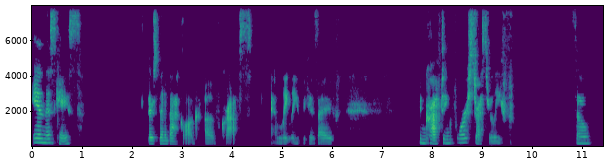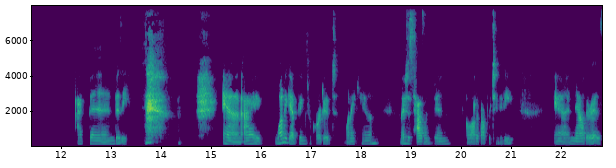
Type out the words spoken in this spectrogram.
in this case, there's been a backlog of crafts lately because I've been crafting for stress relief. So I've been busy. and I want to get things recorded when I can. And there just hasn't been a lot of opportunity. And now there is.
